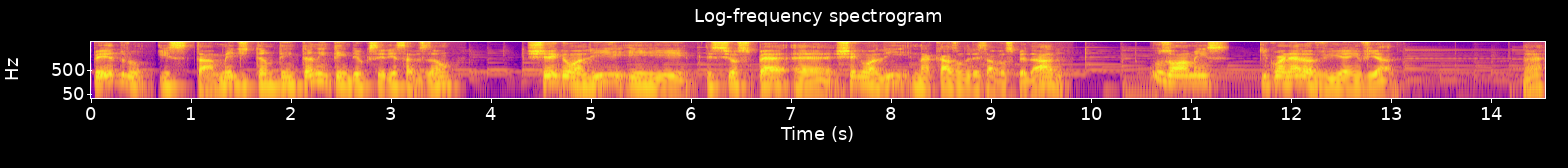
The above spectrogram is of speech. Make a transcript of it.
Pedro está meditando, tentando entender o que seria essa visão, chegam ali e, e se hospe- é, chegam ali na casa onde ele estava hospedado os homens que Cornélio havia enviado né?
